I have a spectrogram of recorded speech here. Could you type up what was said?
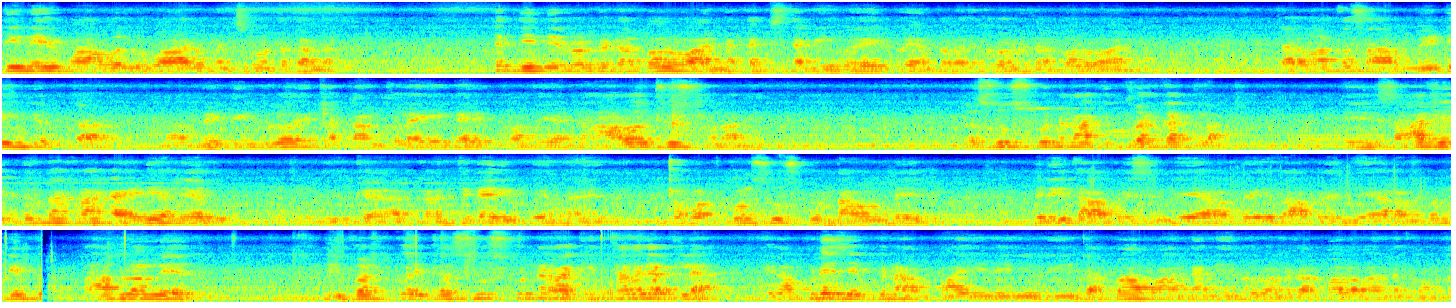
తినేది మా వాళ్ళు వాడు మంచిగా ఉంటుంది అన్నారు అంటే దీన్ని రెండు డబ్బాలు వాడినా ఖచ్చితంగా ఇవి అయిపోయేంత వరకు రెండు డబ్బాలు వాడినా. తర్వాత సార్ మీటింగ్ చెప్తారు. ఆ మీటింగ్లో ఇట్లా కంతులు అయ్యి గరిగిపోతాయి అంటే ఆ రోజు చూసుకున్నాను ఇట్లా చూసుకుంటే నాకు దొరకట్లా. ఇది సార్ చెప్పిన దాకా నాకు ఐడియా లేదు. ఇంకా కంతి కరిగిపోయింది అనేది. ఇట్లా పట్టుకొని చూసుకుంటా ఉండేది. పెరిగితే ఆపరేషన్ చేయాలి పెరిగితే ఆపరేషన్ చేయాలనుకుంటే ప్రాబ్లం లేదు. ఇది పట్టుకో ఇట్లా చూసుకుంటే నాకు ఇది కలగట్లే ఇక అప్పుడే చెప్పిన అమ్మా ఇది ఈ డబ్బా వాడినా నేను రెండు డబ్బాలు వాడినా మొక్క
